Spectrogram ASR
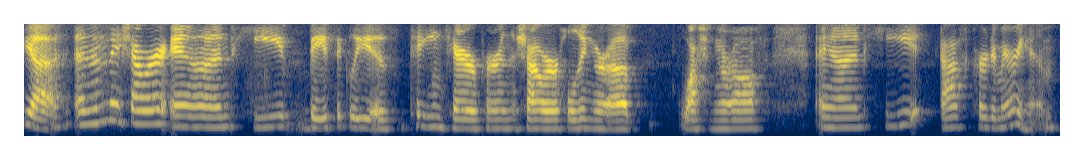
Yeah, and then they shower, and he basically is taking care of her in the shower, holding her up, washing her off, and he asks her to marry him.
